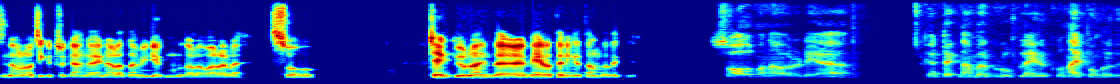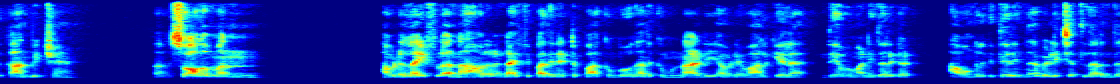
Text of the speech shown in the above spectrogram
சின்னவனை வச்சுக்கிட்டு இருக்காங்க. என்னால தான் வீடியோக்கு முன்னால வரல. ஸோ தேங்க்யூ நான் இந்த நேரத்தை நீங்க தந்ததுக்கு. சோலமன் அவருடைய கண்டாக்ட் நம்பர் குரூப்ல இருக்கும். நான் இப்போ உங்களுக்கு காண்பிச்சேன். சோலமன் அவருடைய லைஃப்ல நான் அவரை ரெண்டாயிரத்தி பதினெட்டு பார்க்கும்போது அதுக்கு முன்னாடி அவருடைய வாழ்க்கையில தேவ மனிதர்கள் அவங்களுக்கு தெரிந்த வெளிச்சத்துல இருந்து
